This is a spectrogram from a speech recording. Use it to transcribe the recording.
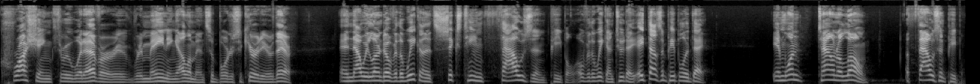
crushing through whatever remaining elements of border security are there. And now we learned over the weekend it's 16,000 people over the weekend, two days, 8,000 people a day. In one town alone, a thousand people.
